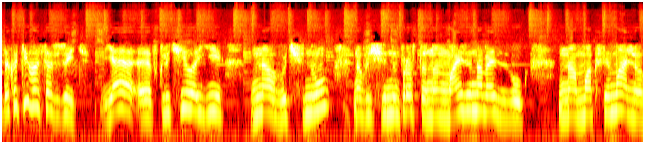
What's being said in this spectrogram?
Захотілося жити. Я е, включила її на гучну, на гучну, просто на майже на весь звук, на максимальну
